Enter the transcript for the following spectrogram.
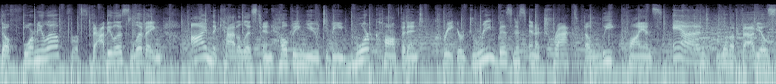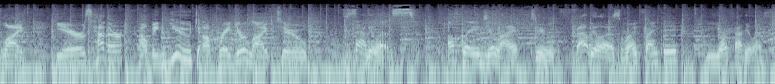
the formula for fabulous living. I'm the catalyst in helping you to be more confident, create your dream business, and attract elite clients and live a fabulous life. Here's Heather helping you to upgrade your life to fabulous. Upgrade your life to fabulous, right, Frankie? You're fabulous.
